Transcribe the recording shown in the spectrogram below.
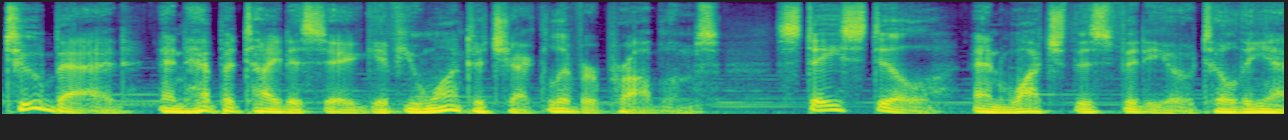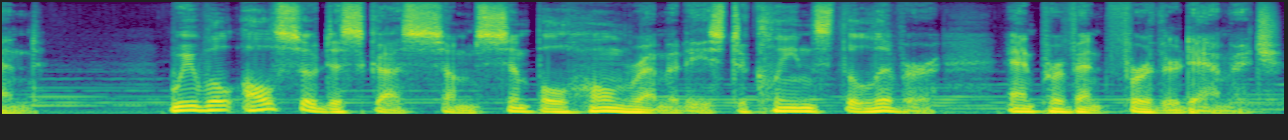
Too bad and hepatitis A if you want to check liver problems. Stay still and watch this video till the end. We will also discuss some simple home remedies to cleanse the liver and prevent further damage.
